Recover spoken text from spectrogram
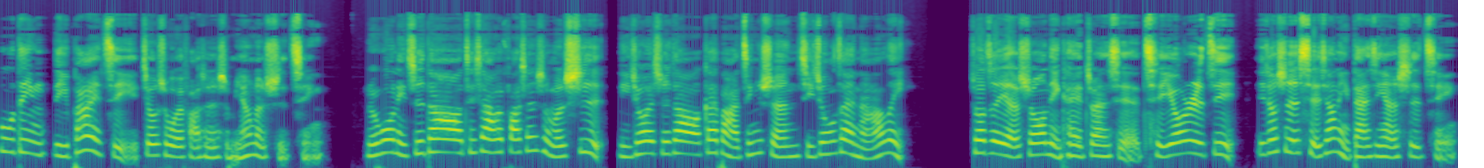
固定礼拜几就是会发生什么样的事情。如果你知道接下来会发生什么事，你就会知道该把精神集中在哪里。作者也说，你可以撰写起忧日记。也就是写下你担心的事情，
